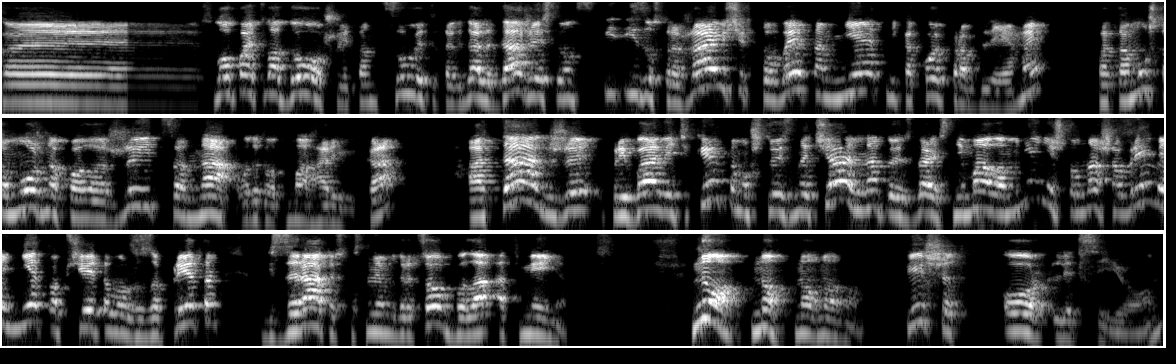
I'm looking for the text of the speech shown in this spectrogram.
э, хлопает ладоши, танцует и так далее, даже если он из устражающих, то в этом нет никакой проблемы, потому что можно положиться на вот это вот магарика, а также прибавить к этому, что изначально, то есть, да, есть немало мнений, что в наше время нет вообще этого уже запрета, гзера, то есть постановление мудрецов была отменена. Но, но, но, но, но, пишет Ор Лецион,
